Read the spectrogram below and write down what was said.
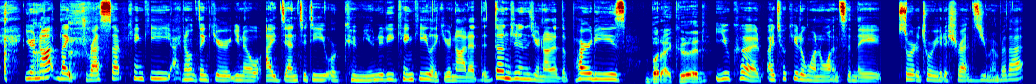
you're not like dress up kinky. I don't think you're, you know, identity or community kinky. Like you're not at the dungeons, you're not at the parties. But I could. You could. I took you to one once and they sort of tore you to shreds. Do you remember that?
